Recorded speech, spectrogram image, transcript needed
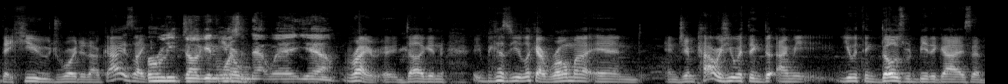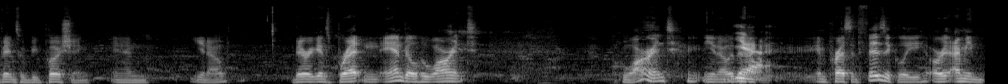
the huge roided out guys like early Duggan wasn't that way. Yeah. Right, uh, Doug, and because you look at Roma and and Jim Powers, you would think. th- I mean, you would think those would be the guys that Vince would be pushing, and you know, they're against Bret and Anvil, who aren't, who aren't, you know, that Yeah. impressive physically, or I mean,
